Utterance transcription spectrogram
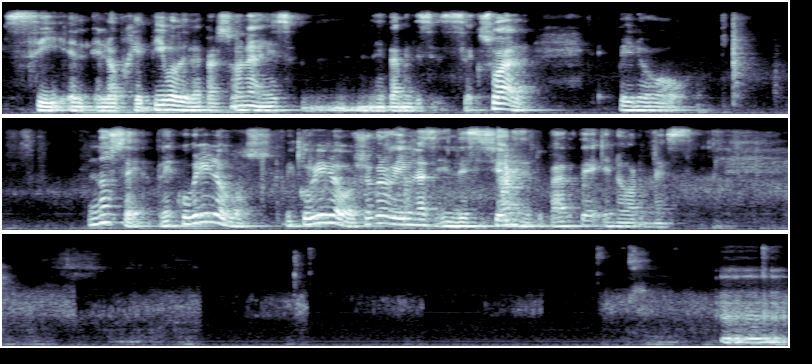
Si el objetivo de la persona es netamente sexual, pero no sé, descubrilo vos, descubrilo vos. Yo creo que hay unas indecisiones de tu parte enormes. Ah,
